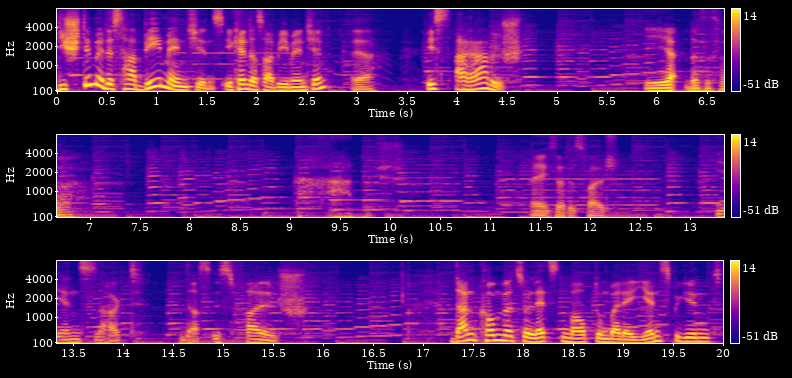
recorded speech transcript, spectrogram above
Die Stimme des HB-Männchens, ihr kennt das HB-Männchen, Ja. ist arabisch. Ja, das ist wahr. Nee, ich sag das ist falsch. Jens sagt, das ist falsch. Dann kommen wir zur letzten Behauptung, bei der Jens beginnt.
